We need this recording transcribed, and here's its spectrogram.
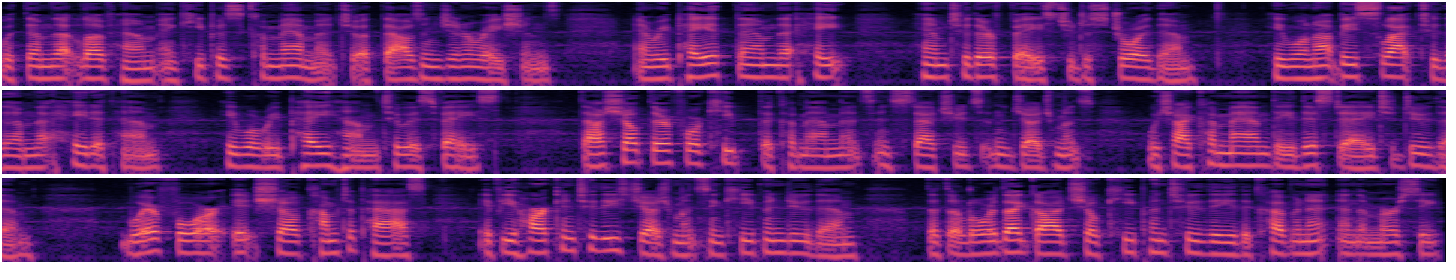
with them that love him, and keep his commandment to a thousand generations, and repayeth them that hate him to their face to destroy them. He will not be slack to them that hateth him, he will repay him to his face. Thou shalt therefore keep the commandments and statutes and the judgments which I command thee this day to do them. Wherefore it shall come to pass, if ye hearken to these judgments and keep and do them, that the Lord thy God shall keep unto thee the covenant and the mercy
